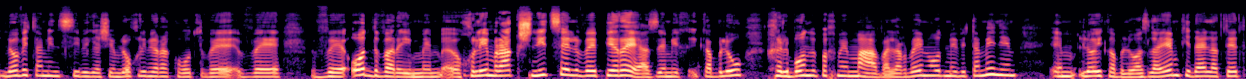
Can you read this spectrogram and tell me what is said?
לא ויטמין C, בגלל שהם לא אוכלים ירקות ו- ו- ועוד דברים. הם אוכלים רק שניצל ופירה, אז הם יקבלו חלבון ופחמימה, אבל הרבה מאוד מוויטמינים הם לא יקבלו. אז להם כדאי לתת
